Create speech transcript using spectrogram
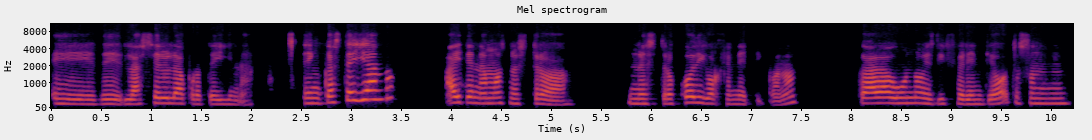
eh, de la célula proteína. En castellano, ahí tenemos nuestro, nuestro código genético, ¿no? Cada uno es diferente a otro, son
